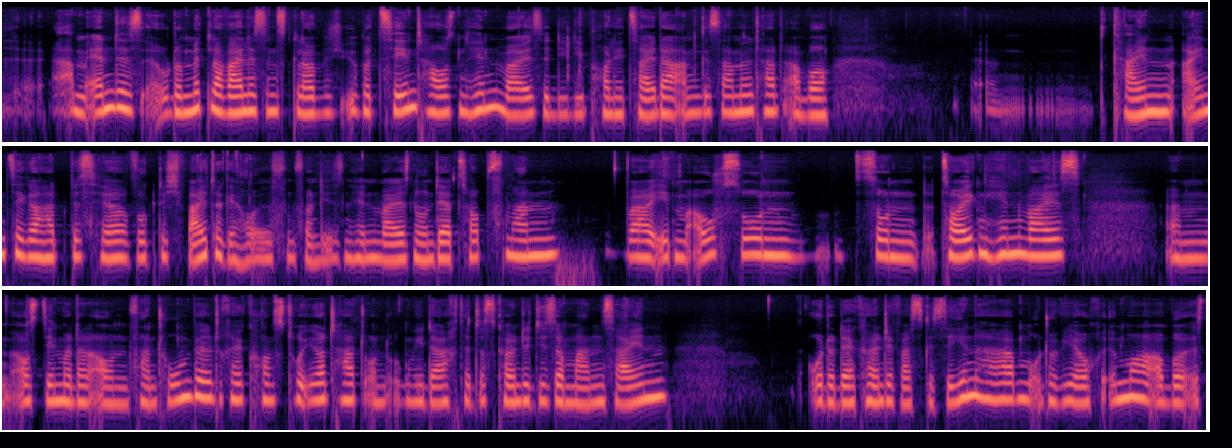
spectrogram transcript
äh, am Ende ist, oder mittlerweile sind es, glaube ich, über 10.000 Hinweise, die die Polizei da angesammelt hat, aber äh, kein einziger hat bisher wirklich weitergeholfen von diesen Hinweisen. Und der Zopfmann, war eben auch so ein, so ein Zeugenhinweis, ähm, aus dem man dann auch ein Phantombild rekonstruiert hat und irgendwie dachte, das könnte dieser Mann sein oder der könnte was gesehen haben oder wie auch immer, aber es,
